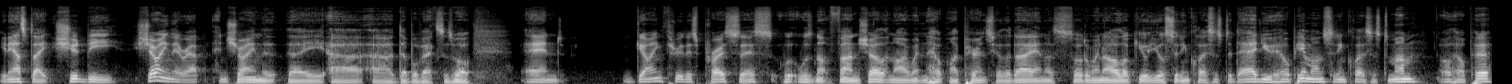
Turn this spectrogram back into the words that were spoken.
in our state should be showing their app and showing that they are, are double vax as well. And going through this process was not fun. Charlotte and I went and helped my parents the other day, and I sort of went, "Oh, look, you're, you're sitting closest to dad. You help him. I'm sitting closest to mum. I'll help her."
